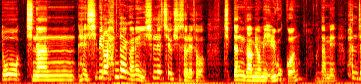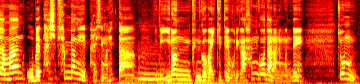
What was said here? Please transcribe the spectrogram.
또 지난해 11월 한 달간의 이 실내 체육 시설에서 집단 감염이 7건, 그다음에 환자만 583명이 발생을 했다. 음. 이제 이런 근거가 있기 때문에 우리가 한 거다라는 건데 좀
